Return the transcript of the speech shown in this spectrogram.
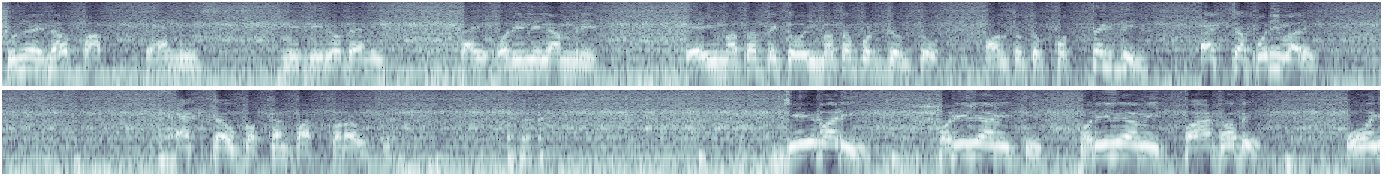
শুনে দাও পাপ ভ্যানিস নিবিড় ভ্যানিস তাই হরিলীলামৃত, এই মাথা থেকে ওই মাথা পর্যন্ত অন্তত প্রত্যেক দিন একটা পরিবারে একটা উপাখ্যান পাঠ করা উচিত। যে বাড়ি হরিলামিতি হরিলামিত পাঠ হবে ওই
